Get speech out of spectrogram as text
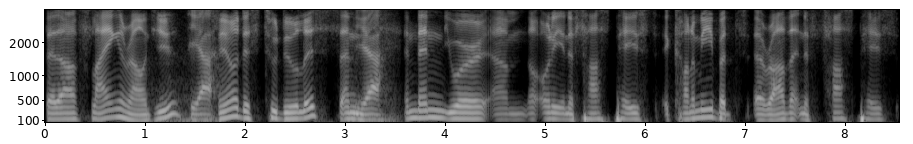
that are flying around you. Yeah. You know, these to do lists, and Yeah. and then you're um, not only in a fast paced economy, but uh, rather in a fast paced.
